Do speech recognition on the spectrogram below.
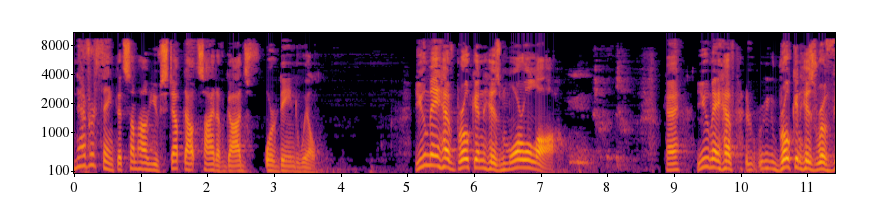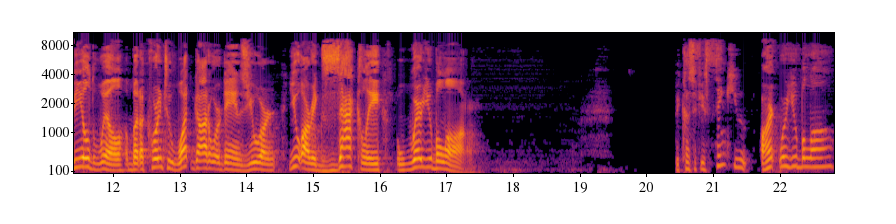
Never think that somehow you've stepped outside of God's ordained will. You may have broken His moral law. Okay? You may have broken His revealed will, but according to what God ordains, you are, you are exactly where you belong. Because if you think you aren't where you belong,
